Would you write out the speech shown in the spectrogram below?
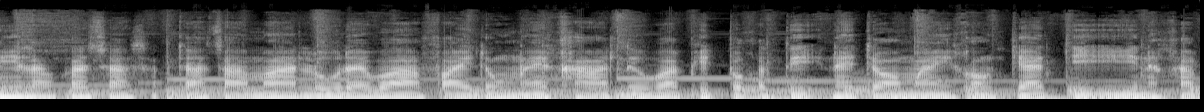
นี้เราก็จะจะสามารถรู้ได้ว่าไฟตรงไหนขาดหรือว่าผิดปกติในจอไมค์ของ j a z GE นะครับ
